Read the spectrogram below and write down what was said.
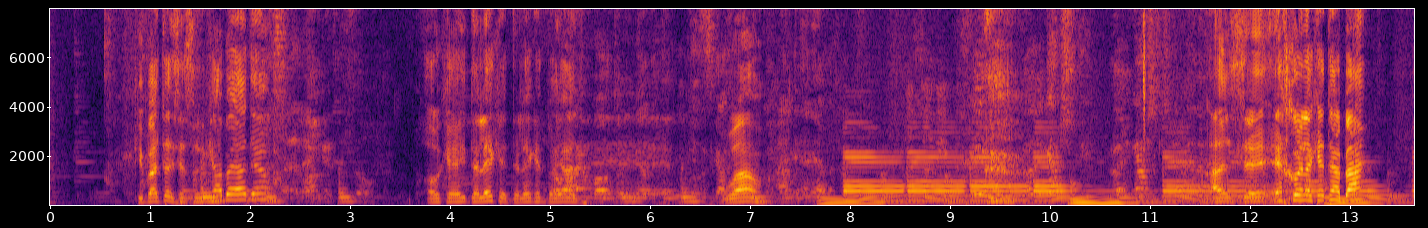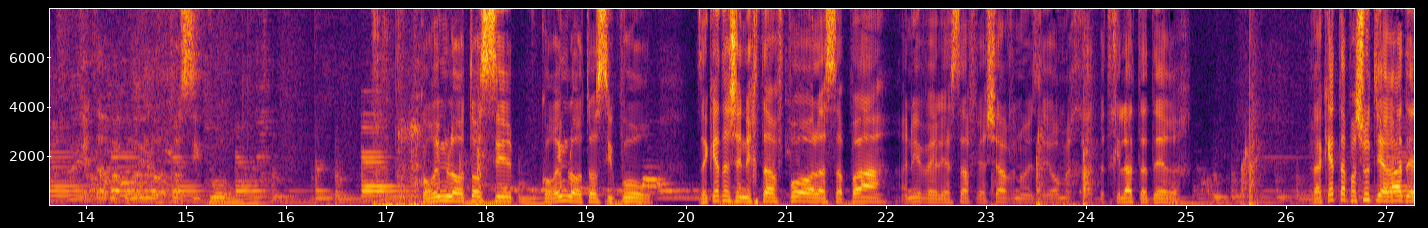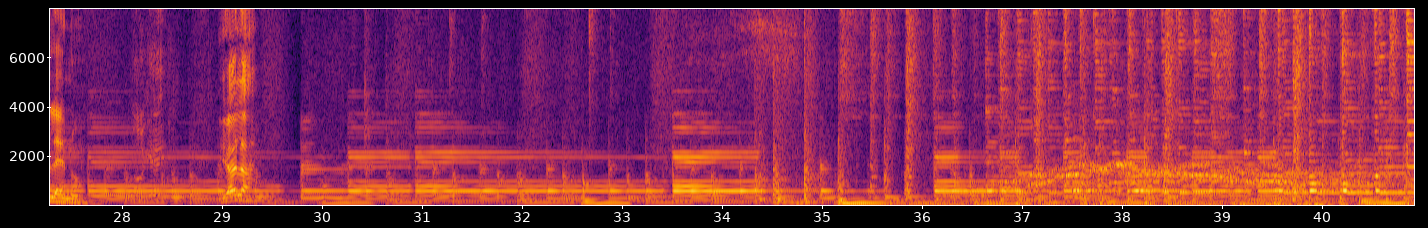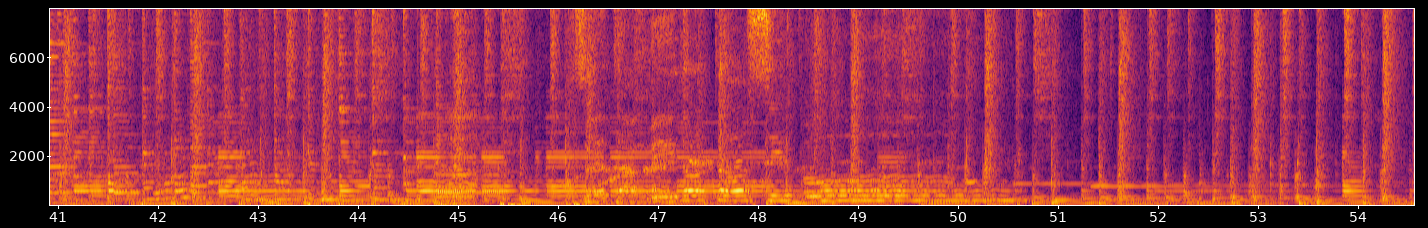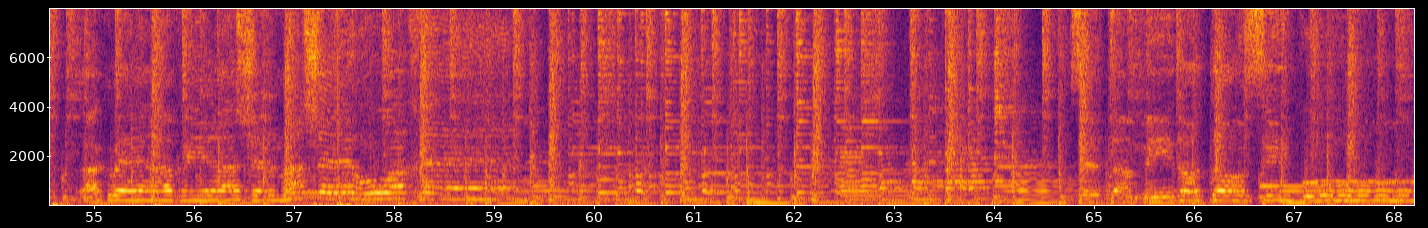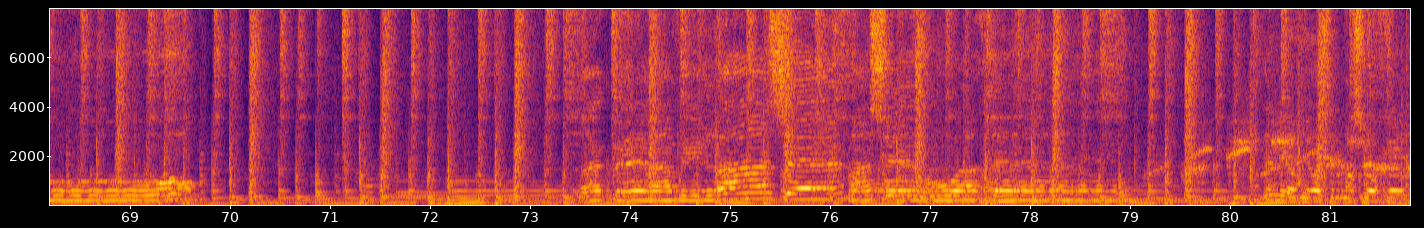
קיבלת איזה סריקה ביד היום? אוקיי, דלקת, דלקת ביד. עם יד אחת. וואו. יד אחת. לא לא. אז אה, איך קוראים לקטע הבא? הקטע הבא קוראים לו אותו סיפור. קוראים לו אותו, סיפ... קוראים לו אותו סיפור. זה קטע שנכתב פה על הספה, אני ואליסף ישבנו איזה יום אחד בתחילת הדרך. והקטע פשוט ירד אלינו. אוקיי. יאללה. זה רק באווירה של משהו אחר זה תמיד אותו סיפור רק באווירה של משהו אחר. תן לי אווירה של משהו אחר.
